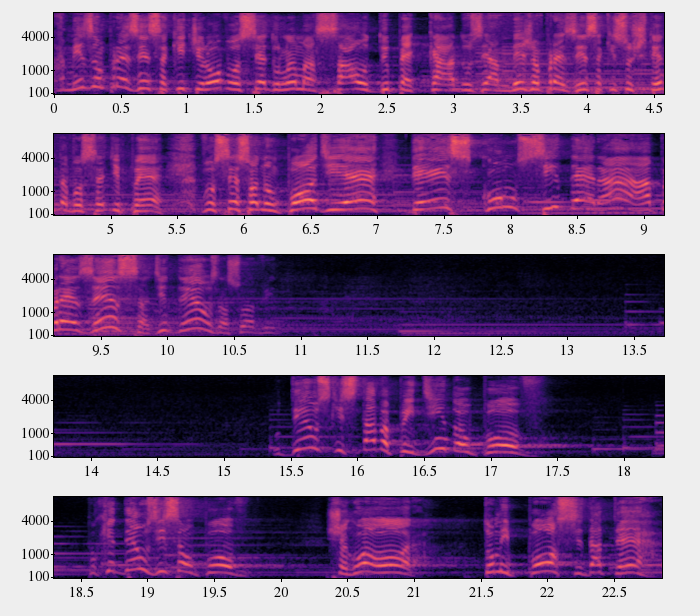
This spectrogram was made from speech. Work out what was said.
A mesma presença que tirou você do lamaçal de pecados é a mesma presença que sustenta você de pé. Você só não pode é desconsiderar a presença de Deus na sua vida. O Deus que estava pedindo ao povo, porque Deus disse ao povo: chegou a hora, tome posse da terra.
